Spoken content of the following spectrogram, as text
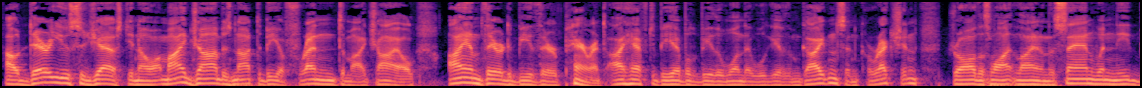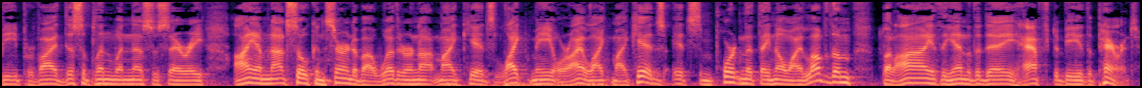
how dare you suggest, you know, my job is not to be a friend to my child. I am there to be their parent. I have to be able to be the one that will give them guidance and correction, draw the line in the sand when need be, provide discipline when necessary. I am not so concerned about whether or not my kids like me or I like my kids. It's important that they know I love them, but I, at the end of the day, have to be the parent.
